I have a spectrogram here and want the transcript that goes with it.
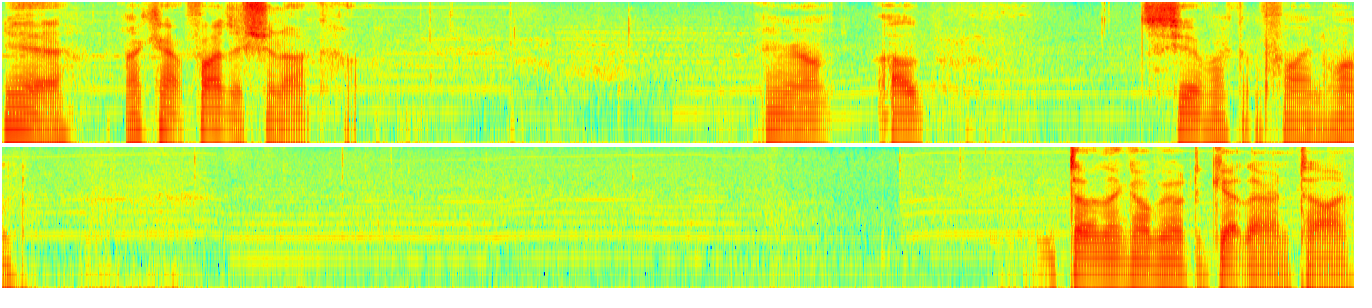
Yeah, I can't find a Chinook. Hang on, I'll see if I can find one. Don't think I'll be able to get there in time.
